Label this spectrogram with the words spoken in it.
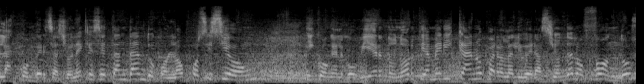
las conversaciones que se están dando con la oposición y con el gobierno norteamericano para la liberación de los fondos.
